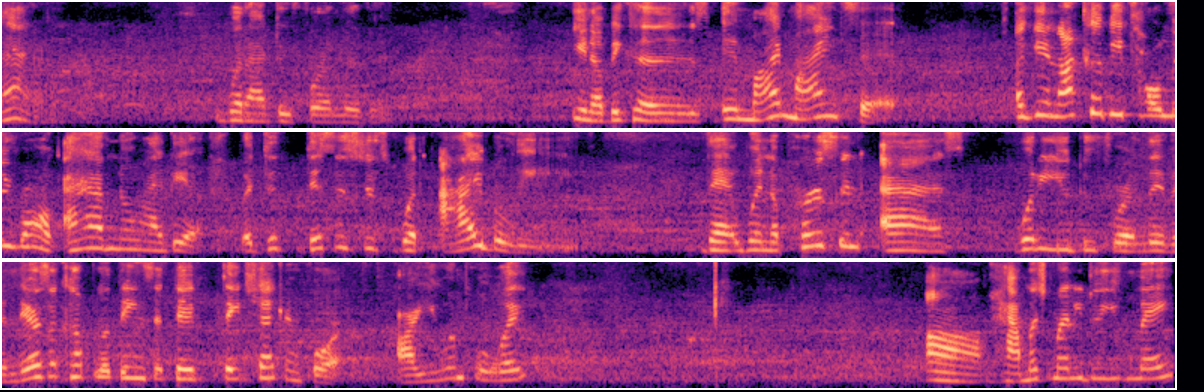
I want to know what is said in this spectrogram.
matter what I do for a living? You know, because in my mindset, again, I could be totally wrong. I have no idea. But this is just what I believe that when a person asks, What do you do for a living? There's a couple of things that they, they checking for. Are you employed? Um, how much money do you make?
